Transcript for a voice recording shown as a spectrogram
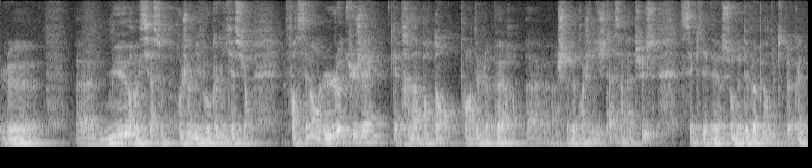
le mieux réussir ce projet au niveau communication. Forcément, l'autre sujet qui est très important pour un développeur, un chef de projet digital, c'est un lapsus, c'est qu'il des notions de développeur, donc il doit connaître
